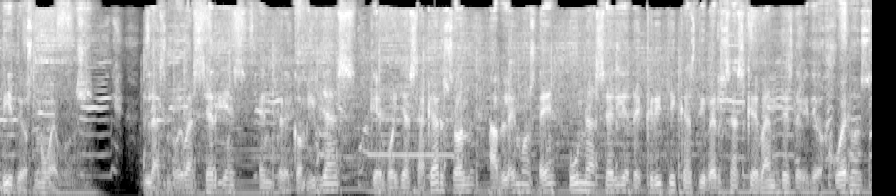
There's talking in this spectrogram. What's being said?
Vídeos nuevos. Las nuevas series, entre comillas, que voy a sacar son, hablemos de, una serie de críticas diversas que van desde videojuegos,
